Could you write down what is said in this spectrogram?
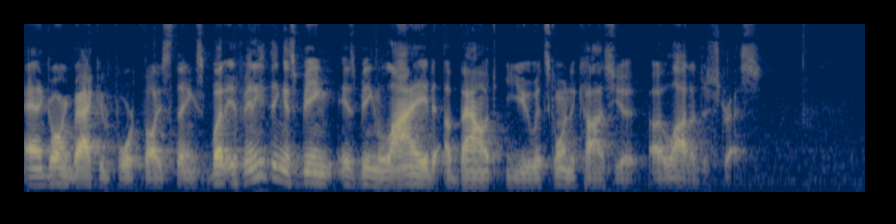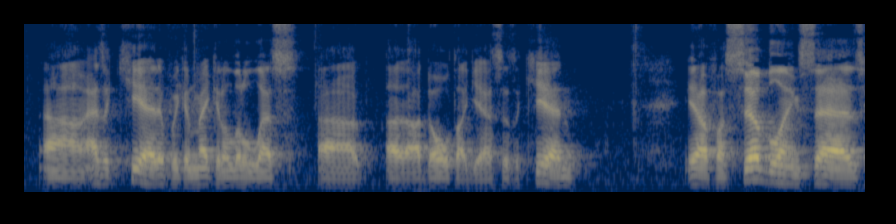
and going back and forth all these things. But if anything is being, is being lied about you, it's going to cause you a lot of distress. Uh, as a kid, if we can make it a little less uh, adult, I guess, as a kid, if a sibling says,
